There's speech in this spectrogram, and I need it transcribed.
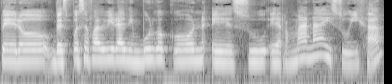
pero después se fue a vivir a Edimburgo con su hermana y su hija.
